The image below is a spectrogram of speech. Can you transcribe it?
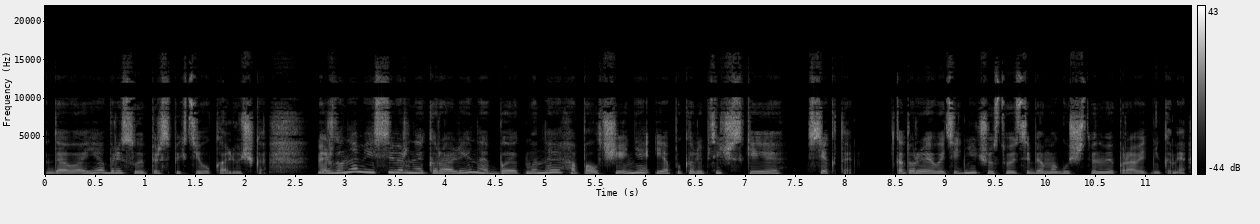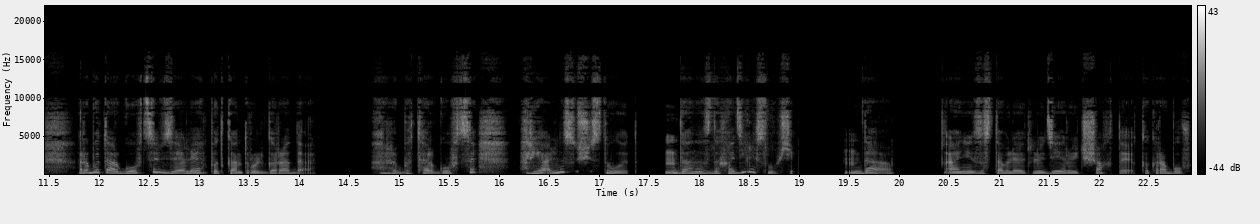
«Давай я обрисую перспективу, колючка. Между нами и Северной Каролиной Бэкмены, ополчение и апокалиптические секты которые в эти дни чувствуют себя могущественными праведниками. Работорговцы взяли под контроль города. Работорговцы реально существуют? До нас доходили слухи? Да, они заставляют людей рыть шахты, как рабов,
